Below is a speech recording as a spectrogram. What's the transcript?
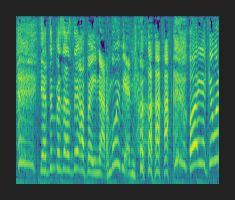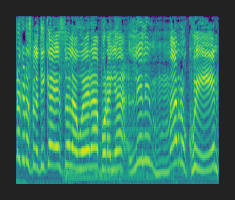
Ya te empezaste a peinar, muy bien. Oye, qué bueno que nos platica esto la güera por allá, Lily Marro Queen.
